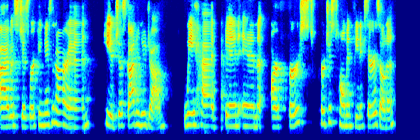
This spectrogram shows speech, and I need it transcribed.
I was just working as an RN. He had just gotten a new job. We had been in our first purchased home in Phoenix, Arizona.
